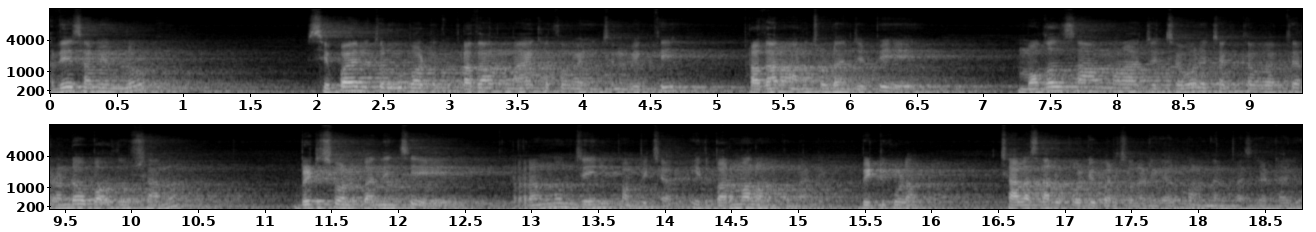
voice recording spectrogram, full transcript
అదే సమయంలో సిపాయిల తిరుగుబాటుకు ప్రధాన నాయకత్వం వహించిన వ్యక్తి ప్రధాన అనుచరుడు అని చెప్పి మొఘల్ సామ్రాజ్య చివరి చక్రవర్తి రెండవ బహదూర్ షాను బ్రిటిష్ వాళ్ళు బంధించి రంగూన్ జైలుకి పంపించారు. ఇది బర్మాలో ఉంటుందండి. బిట్ కూడా చాలాసార్లు పోటీ పరీక్షలు అడిగారు. మనం దాన్ని పసిగట్టాలి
